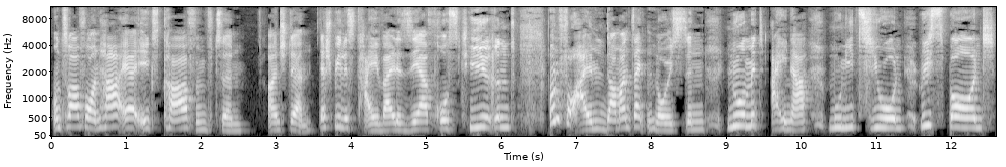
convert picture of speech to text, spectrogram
Und zwar von HRXK15. Ein Stern. Das Spiel ist teilweise sehr frustrierend und vor allem, da man seit neuestem nur mit einer Munition respawnt.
